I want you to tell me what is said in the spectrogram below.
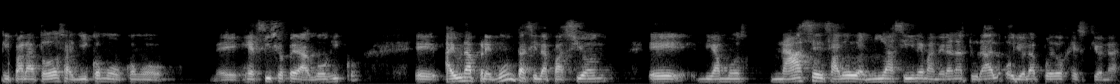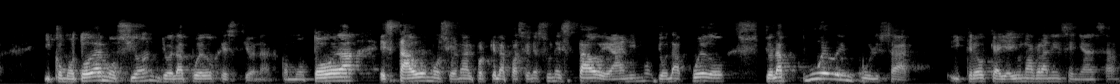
Y para todos allí como, como eh, ejercicio pedagógico, eh, hay una pregunta si la pasión, eh, digamos, nace, sale de mí así de manera natural o yo la puedo gestionar. Y como toda emoción, yo la puedo gestionar, como todo estado emocional, porque la pasión es un estado de ánimo, yo la puedo, yo la puedo impulsar. Y creo que ahí hay una gran enseñanza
